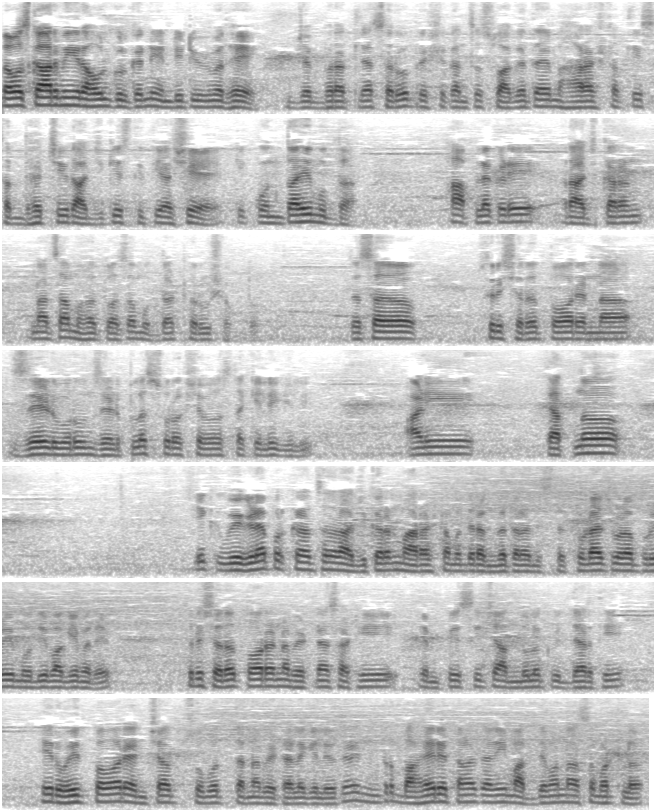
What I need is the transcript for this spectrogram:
नमस्कार मी राहुल कुलकर्णी एनडीटीव्हीमध्ये जगभरातल्या सर्व प्रेक्षकांचं स्वागत आहे. महाराष्ट्रातली सध्याची राजकीय स्थिती अशी आहे की कोणताही मुद्दा हा आपल्याकडे राजकारणाचा महत्त्वाचा मुद्दा ठरू शकतो. जसं श्री शरद पवार यांना झेडवरून झेड प्लस सुरक्षा व्यवस्था केली गेली आणि त्यातनं एक वेगळ्या प्रकारचं राजकारण महाराष्ट्रामध्ये रंगताना दिसतं थोड्याच वेळापूर्वी मोदीबागेमध्ये श्री शरद पवार यांना भेटण्यासाठी एमपीएससीचे आंदोलक विद्यार्थी हे रोहित पवार यांच्यासोबत त्यांना भेटायला गेले होते. आणि नंतर बाहेर येताना त्यांनी माध्यमांना असं म्हटलं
